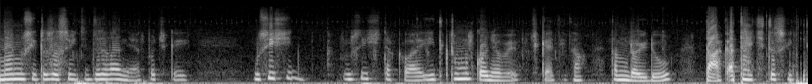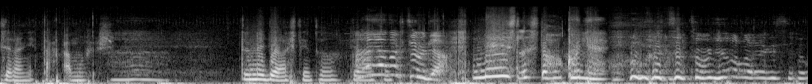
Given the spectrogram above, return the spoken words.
Jasně. Ne, musí to zasvítit zeleně, počkej. Musíš jít, musíš takhle jít k tomu koňovi, počkej, ti tam, tam dojdu. Tak a teď to svítí zeleně, tak a můžeš. To neděláš ty to, A děláš já to chci udělat. Ne, slez z toho koně. Proč jsem to udělala, jak si ho...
